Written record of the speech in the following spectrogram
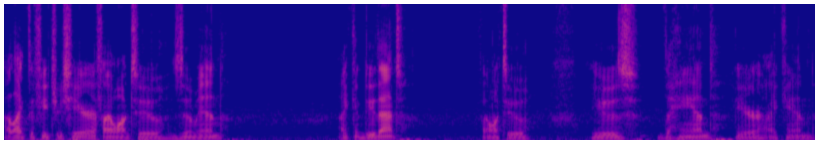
I like the features here. If I want to zoom in, I can do that. If I want to use the hand here, I can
